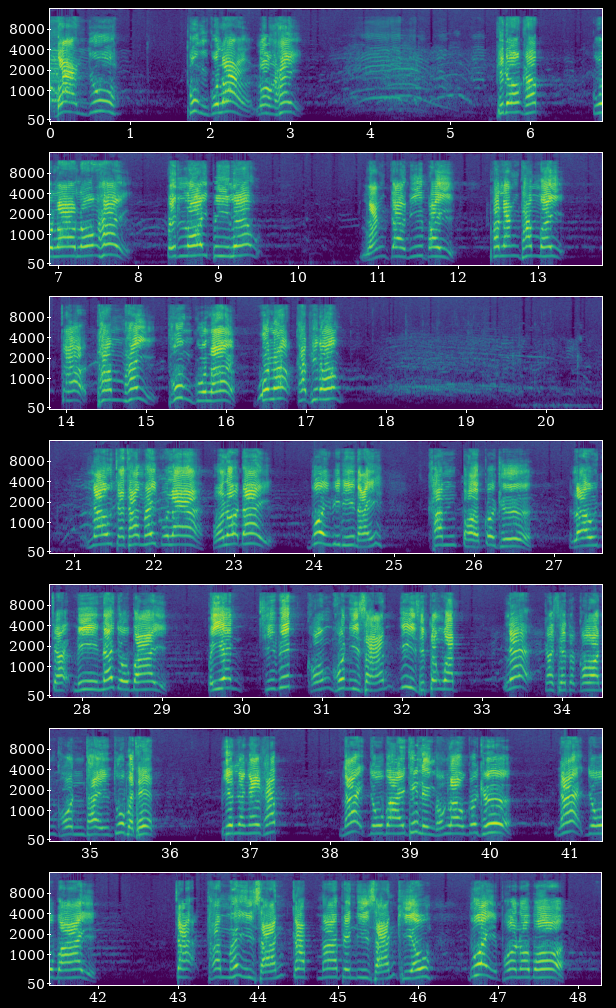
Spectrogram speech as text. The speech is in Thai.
บ้านอยู่ ทุ่งกุลาร้องให้ พี่น้องครับ กุลาร้องไห้ เป็นร้อยปีแล้ว หลังจากนี้ไปพลังทำไมจะทำให้ทุ่งกุลาหัวเราะครับพี่น้อง เราจะทำให้กุลาหัวเราะได้ด้วยวิธีไหน คำตอบก็คือ เราจะมีนโยบาย เปลี่ยนชีวิตของคนอีสาน 20 จังหวัด และเกษตรกรคนไทยทั่วประเทศ เปลี่ยนยังไงครับ นโยบายที่หนึ่งของเราก็คือ นโยบาย จะทำให้อีสานกลับมาเป็นอีสานเขียว ด้วยพรบ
